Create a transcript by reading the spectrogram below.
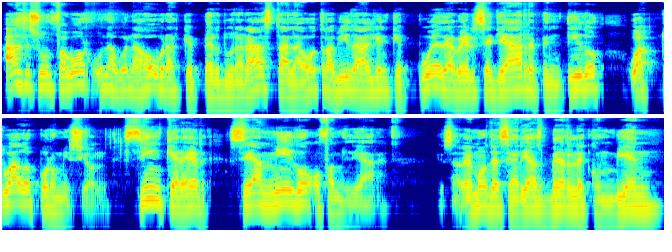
haces un favor, una buena obra que perdurará hasta la otra vida a alguien que puede haberse ya arrepentido o actuado por omisión, sin querer, sea amigo o familiar, que sabemos desearías verle con bien,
